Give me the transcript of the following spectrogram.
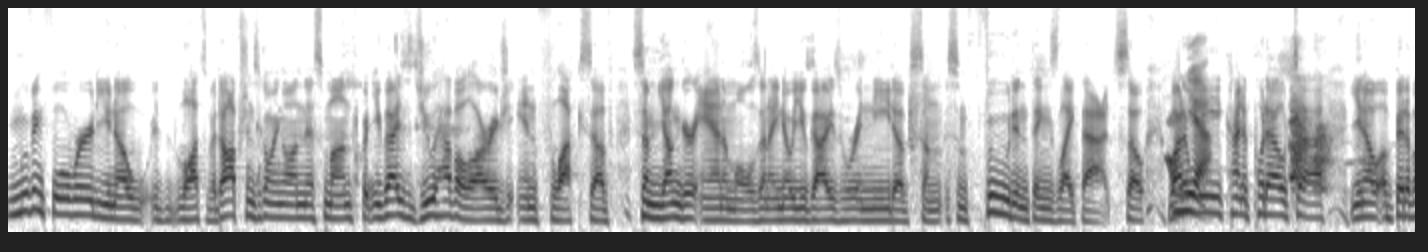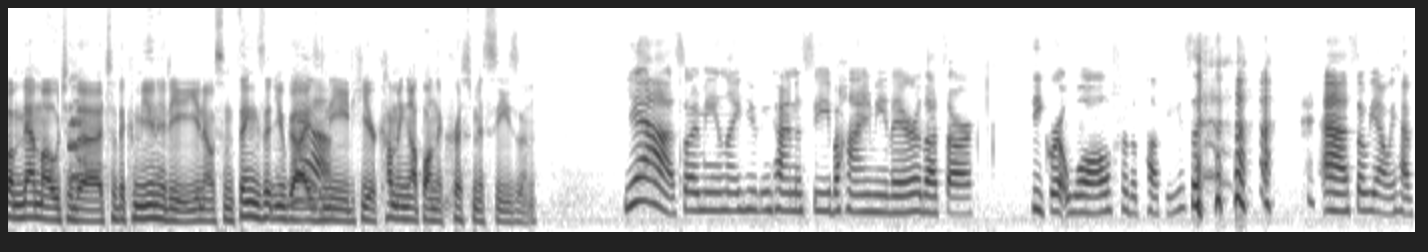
moving forward, you know, lots of adoptions going on this month, but you guys do have a large influx of some younger animals, and I know you guys were in need of some, some food and things like that. So why don't yeah. we kind of put out, uh, you know, a bit of a memo to the to the community. You know, some things that you guys yeah. need here coming up on the Christmas season. Yeah, so I mean, like you can kind of see behind me there. That's our secret wall for the puppies. uh, so yeah, we have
